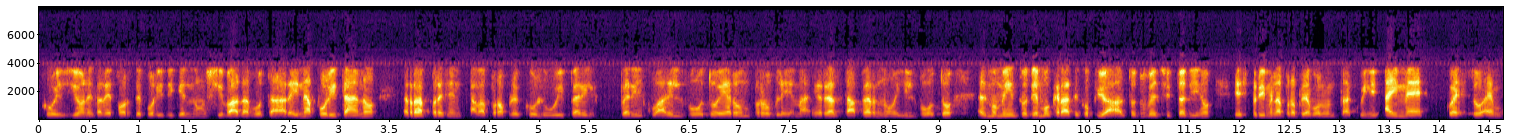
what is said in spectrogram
coesione tra le forze politiche, non si vada a votare. Il Napolitano rappresentava proprio colui per il, per il quale il voto era un problema. In realtà per noi il voto è il momento democratico più alto dove il cittadino esprime la propria volontà. Quindi, ahimè, questo è un,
